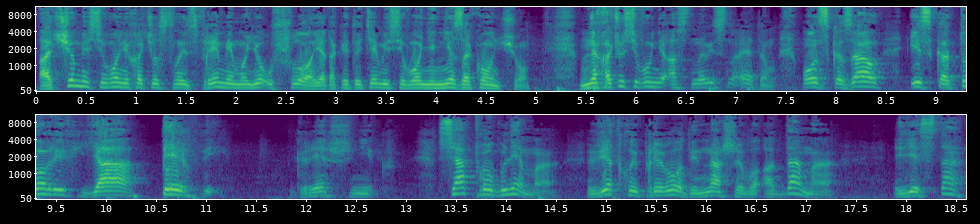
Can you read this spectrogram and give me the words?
о чем я сегодня хочу остановиться? Время мое ушло, а я так этой теме сегодня не закончу. Но хочу сегодня остановиться на этом. Он сказал, из которых я первый грешник. Вся проблема ветхой природы нашего Адама есть та,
